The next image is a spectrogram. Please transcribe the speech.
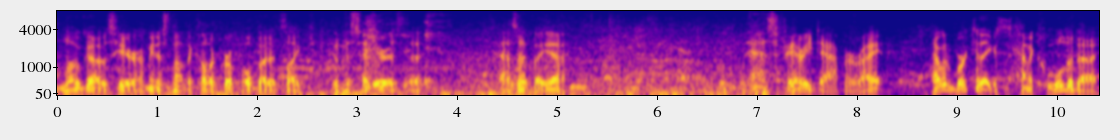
logos here. I mean, it's not the color purple, but it's like this here is the has it. But yeah, that's very dapper, right? That would work today because it's kind of cool today.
